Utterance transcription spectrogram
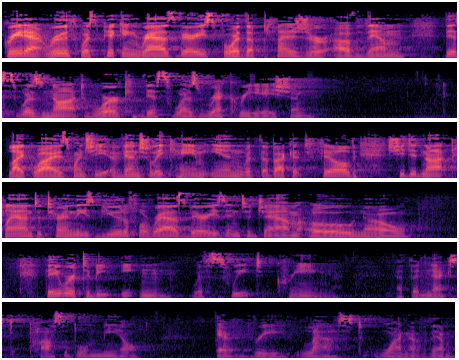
Great Aunt Ruth was picking raspberries for the pleasure of them. This was not work, this was recreation. Likewise, when she eventually came in with the bucket filled, she did not plan to turn these beautiful raspberries into jam. Oh no. They were to be eaten with sweet cream at the next possible meal. Every last one of them.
